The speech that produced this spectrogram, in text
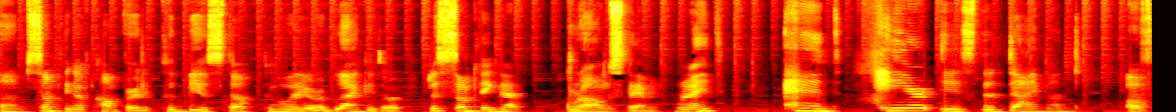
um, something of comfort. It could be a stuffed toy or a blanket or just something that grounds them, right? And here is the diamond of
